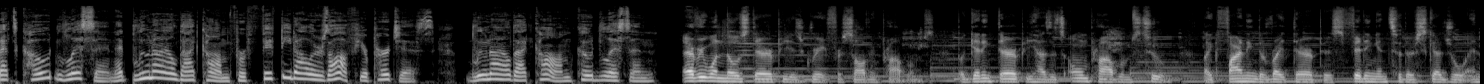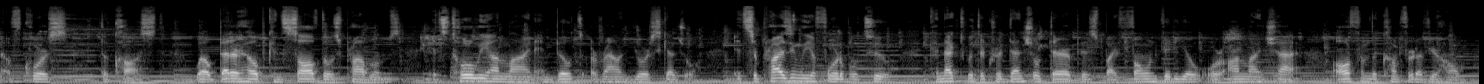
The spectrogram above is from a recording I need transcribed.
That's code LISTEN at Bluenile.com for $50 off your purchase. Bluenile.com code LISTEN. Everyone knows therapy is great for solving problems, but getting therapy has its own problems too, like finding the right therapist, fitting into their schedule, and of course, the cost. Well, BetterHelp can solve those problems. It's totally online and built around your schedule. It's surprisingly affordable too. Connect with a credentialed therapist by phone, video, or online chat, all from the comfort of your home.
